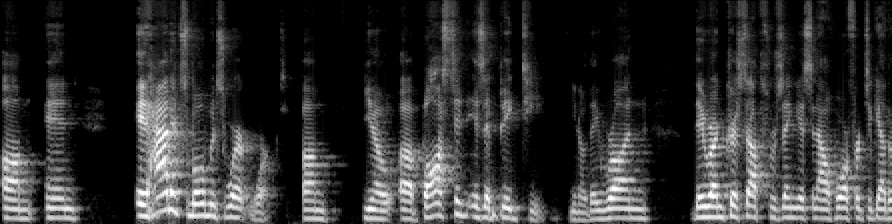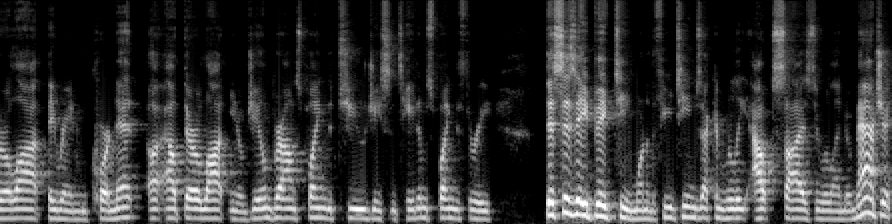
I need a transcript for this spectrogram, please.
Um, and it had its moments where it worked. Um, you know, uh, Boston is a big team. You know, they run they run Kristaps Porzingis and Al Horford together a lot. They ran Kornet uh, out there a lot. You know, Jaylen Brown's playing the two, Jayson Tatum's playing the three. This is a big team, one of the few teams that can really outsize the Orlando Magic.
